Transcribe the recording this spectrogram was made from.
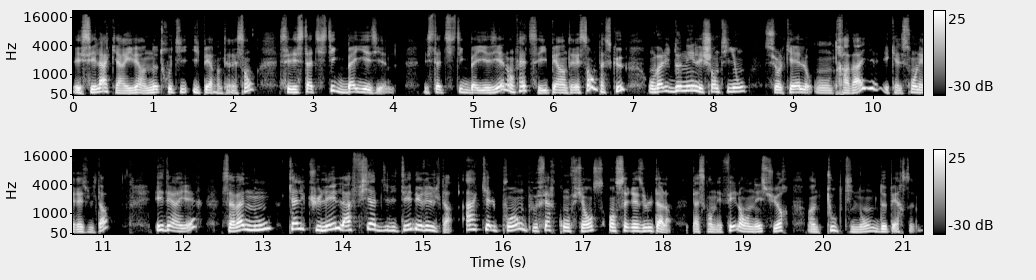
Et c'est là qu'est arrivé un autre outil hyper intéressant, c'est les statistiques bayésiennes. Les statistiques bayésiennes, en fait, c'est hyper intéressant parce que on va lui donner l'échantillon sur lequel on travaille et quels sont les résultats. Et derrière, ça va nous calculer la fiabilité des résultats. À quel point on peut faire confiance en ces résultats-là. Parce qu'en effet, là, on est sur un tout petit nombre de personnes.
